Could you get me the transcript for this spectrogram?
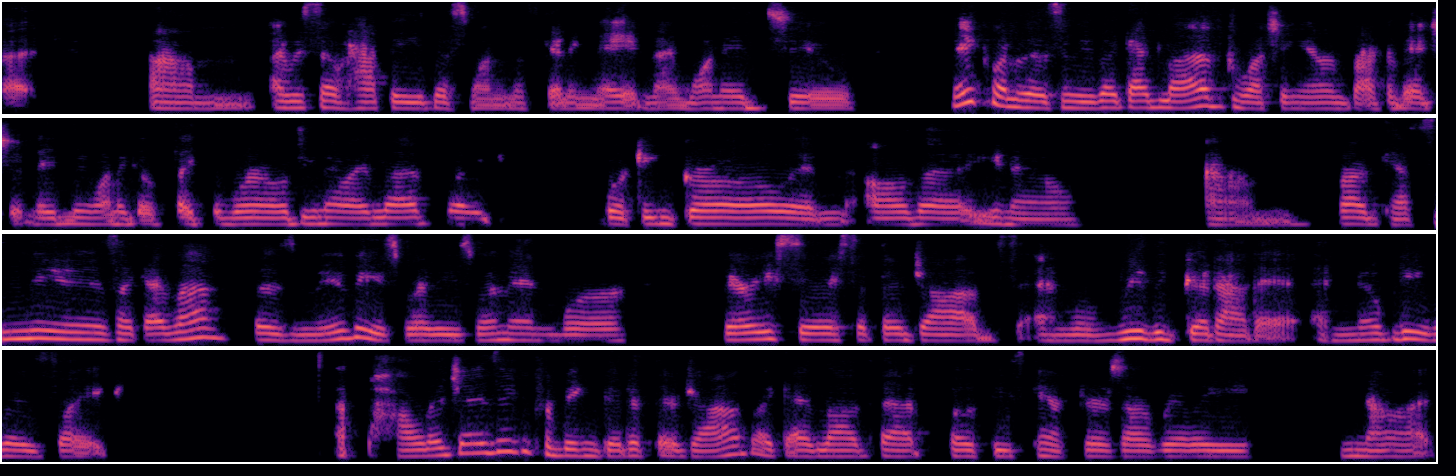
but um, I was so happy this one was getting made, and I wanted to make one of those movies. Like I loved watching Erin Brockovich; it made me want to go fight the world. You know, I loved like Working Girl and all the you know um, broadcast news. Like I love those movies where these women were very serious at their jobs and were really good at it, and nobody was like apologizing for being good at their job. Like I love that both these characters are really not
